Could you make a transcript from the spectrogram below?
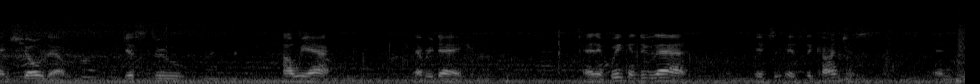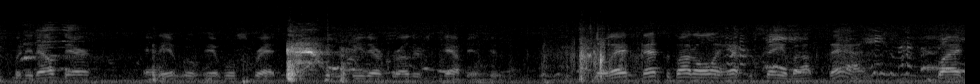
and show them just through how we act every day. And if we can do that, it's, it's the conscious. And you put it out there, and it will, it will spread. It will be there for others to tap into. So that, that's about all I have to say about that. But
